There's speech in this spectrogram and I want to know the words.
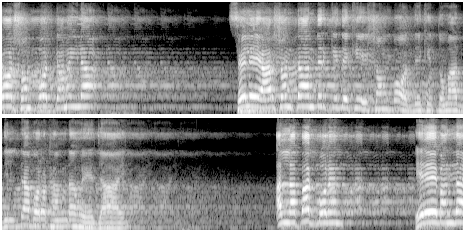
পর সম্পদ কামাইলা। ছেলে আর সন্তানদেরকে দেখে সম্পদ দেখে তোমার দিলটা বড় ঠান্ডা হয়ে যায়। আল্লাহ পাক বলেন, এরে বান্দা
